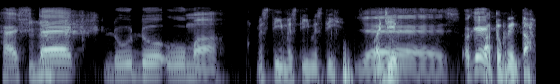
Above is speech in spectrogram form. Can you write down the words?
Hashtag mm-hmm. duduk rumah. Mesti, mesti, mesti. Yes. Wajib. Okay Patuh perintah.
